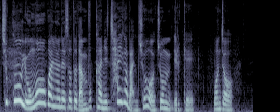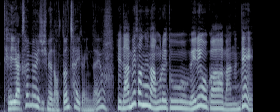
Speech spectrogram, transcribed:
축구 용어 관련해서도 남북한이 차이가 많죠. 좀 이렇게 먼저 대략 설명해 주시면 어떤 차이가 있나요? 네, 남에서는 아무래도 외래어가 많은데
